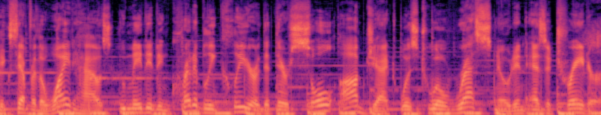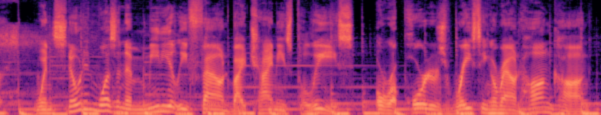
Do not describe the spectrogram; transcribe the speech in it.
except for the White House, who made it incredibly clear that their sole object was to arrest Snowden as a traitor. When Snowden wasn't immediately found by Chinese police or reporters racing around Hong Kong,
